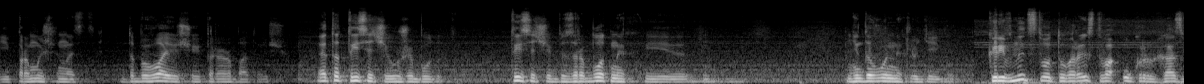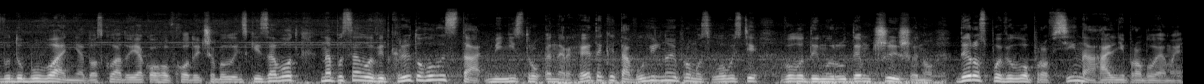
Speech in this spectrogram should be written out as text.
и промышленность, добывающую и перерабатывающую. Это тысячи уже будут. Тысячи безработных и недовольных людей будут. Керівництво товариства Укргазвидобування, до складу якого входить Шебелинський завод, написало відкритого листа міністру енергетики та вугільної промисловості Володимиру Демчишину, де розповіло про всі нагальні проблеми.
